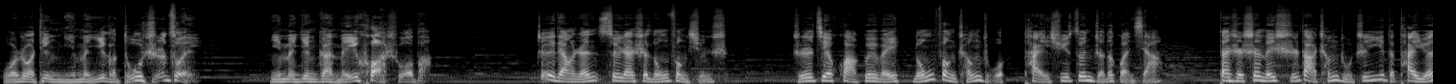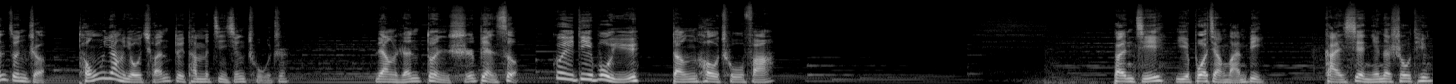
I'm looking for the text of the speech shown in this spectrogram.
我若定你们一个渎职罪，你们应该没话说吧？这两人虽然是龙凤巡视，直接划归为龙凤城主太虚尊者的管辖，但是身为十大城主之一的太元尊者，同样有权对他们进行处置。两人顿时变色。跪地不语，等候处罚。本集已播讲完毕，感谢您的收听。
